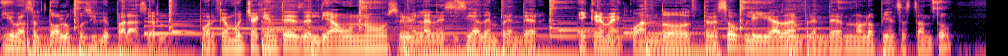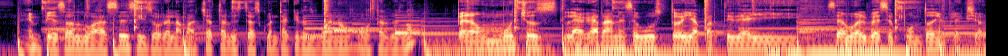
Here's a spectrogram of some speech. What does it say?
Y va a hacer todo lo posible para hacerlo. Porque mucha gente desde el día uno se ve en la necesidad de emprender. Y créeme, cuando te ves obligado a emprender no lo piensas tanto. Empiezas, lo haces y sobre la marcha tal vez te das cuenta que eres bueno o tal vez no. Pero muchos le agarran ese gusto y a partir de ahí se vuelve ese punto de inflexión.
